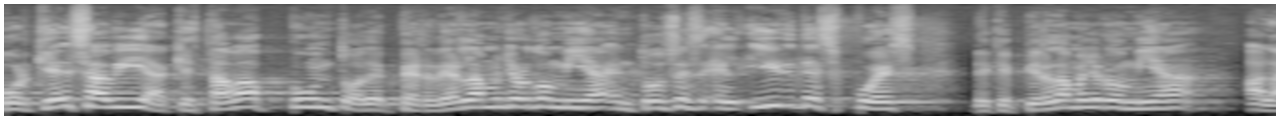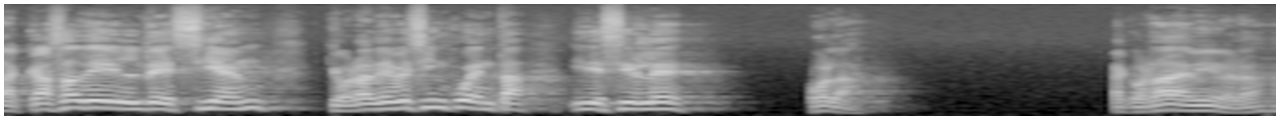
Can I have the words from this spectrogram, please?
porque él sabía que estaba a punto de perder la mayordomía, entonces el ir después de que pierda la mayordomía a la casa del de 100, que ahora debe 50, y decirle, hola, ¿te acordás de mí, verdad?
